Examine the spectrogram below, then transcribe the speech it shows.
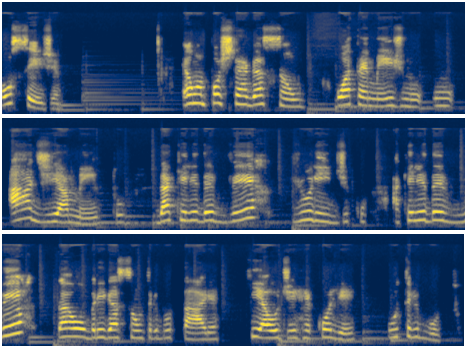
Ou seja, é uma postergação ou até mesmo um adiamento daquele dever jurídico, aquele dever da obrigação tributária, que é o de recolher o tributo.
